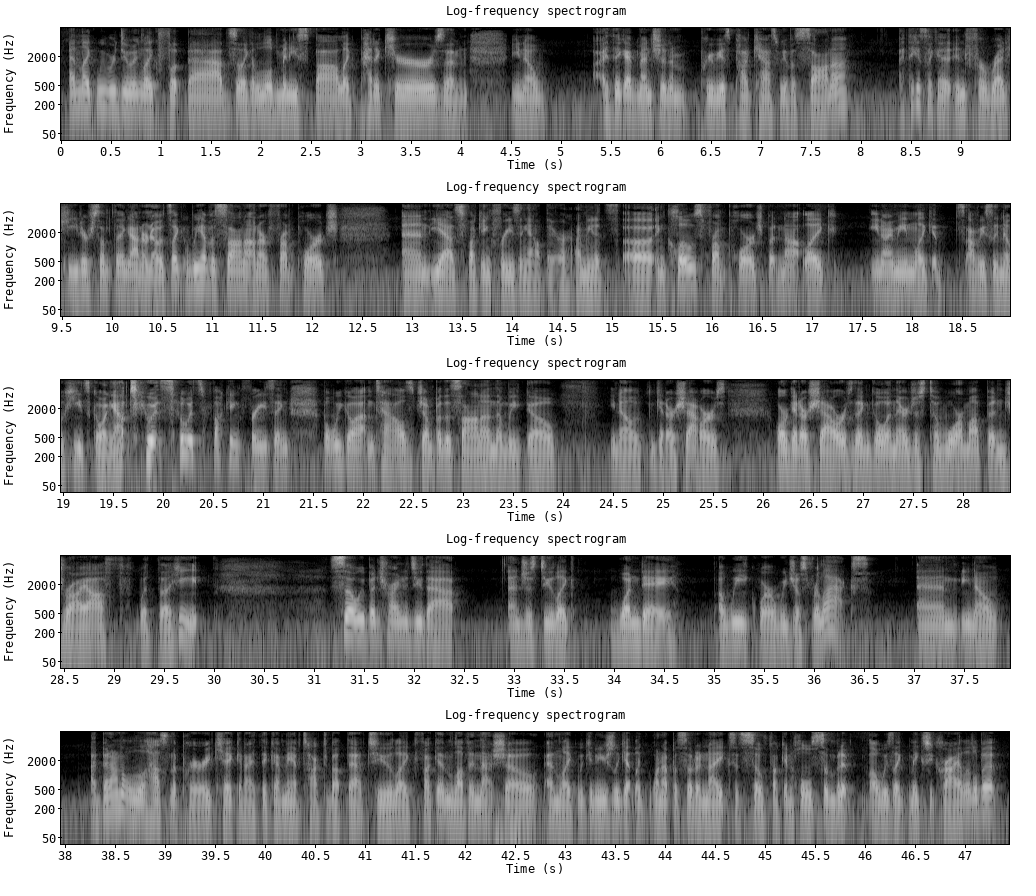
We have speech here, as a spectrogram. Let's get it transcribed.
And like we were doing like foot baths like a little mini spa like pedicures and you know i think i've mentioned in previous podcasts we have a sauna. I think it's like an infrared heat or something. I don't know. It's like we have a sauna on our front porch and yeah, it's fucking freezing out there. I mean, it's uh enclosed front porch, but not like you know what I mean? Like it's obviously no heat's going out to it, so it's fucking freezing. But we go out in towels, jump in the sauna, and then we go, you know, get our showers, or get our showers, then go in there just to warm up and dry off with the heat. So we've been trying to do that, and just do like one day a week where we just relax, and you know, I've been on a Little House on the Prairie kick, and I think I may have talked about that too. Like fucking loving that show, and like we can usually get like one episode a night because it's so fucking wholesome, but it always like makes you cry a little bit.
